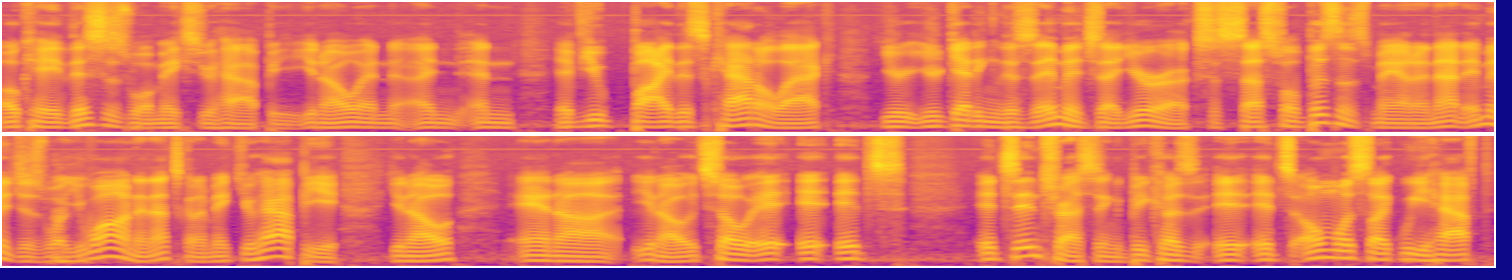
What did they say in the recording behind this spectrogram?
okay this is what makes you happy you know? And and and if you buy this Cadillac you're you're getting this image that you're a successful businessman and that image is what you want and that's going to make you happy you know? And uh you know so it, it it's it's interesting because it, it's almost like we have to,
